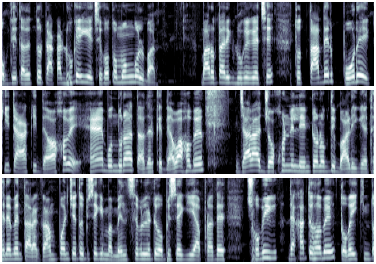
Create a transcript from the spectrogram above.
অবধি, তাদের তো টাকা ঢুকে গিয়েছে গত মঙ্গলবার। বারো তারিখ ঢুকে গেছে। তো তাদের পরে কি টাকা কি দেওয়া হবে? হ্যাঁ বন্ধুরা, তাদেরকে দেওয়া হবে। যারা যখনই লিন্টন অবধি বাড়ি গেঁথে নেবেন, তারা গ্রাম পঞ্চায়েত অফিসে কিংবা মিউনিসিপ্যালিটি অফিসে গিয়ে আপনাদের ছবি দেখাতে হবে। তবেই কিন্তু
